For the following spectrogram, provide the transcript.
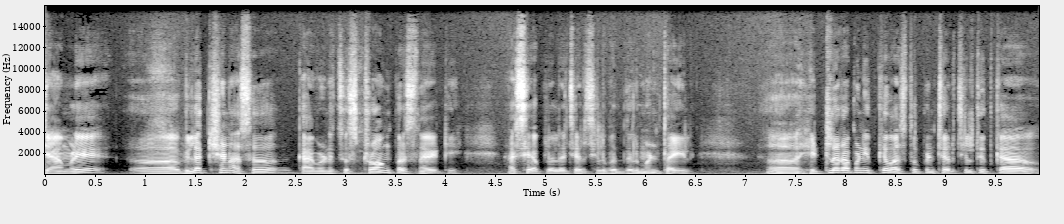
त्यामुळे विलक्षण असं काय म्हणायचं स्ट्रॉंग पर्सनॅलिटी असे आपल्याला चर्चिलबद्दल म्हणता येईल. हिटलर आपण इतकं वाचतो पण चर्चिल तितका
